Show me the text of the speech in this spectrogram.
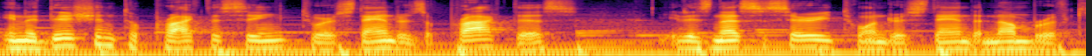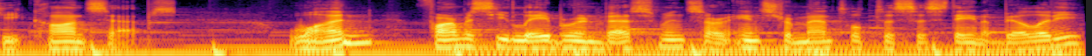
in addition to practicing to our standards of practice, it is necessary to understand a number of key concepts. One, pharmacy labor investments are instrumental to sustainability.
